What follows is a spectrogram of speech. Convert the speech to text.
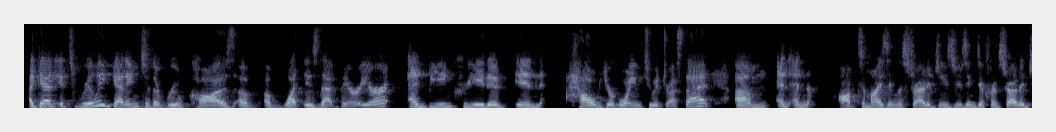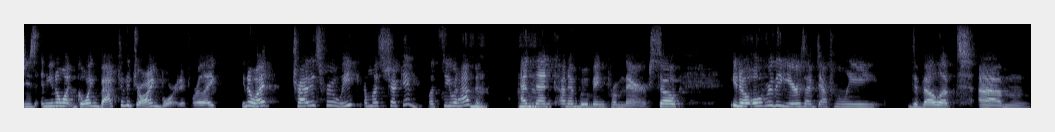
again it's really getting to the root cause of of what is that barrier and being creative in how you're going to address that um, and and optimizing the strategies using different strategies. And you know what? Going back to the drawing board if we're like you know what? Try this for a week and let's check in. Let's see what happens. Mm-hmm. and mm-hmm. then kind of moving from there. So you know over the years i've definitely developed um,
